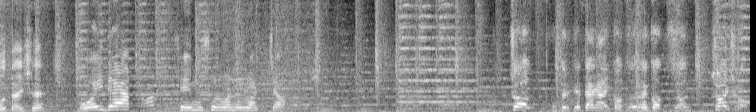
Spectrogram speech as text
কোথায় সে? ওই দেখ সেই মুসলমানের বাচ্চা। চল ওদেরকে দেখাই কত জনে কত চল। চল সব।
